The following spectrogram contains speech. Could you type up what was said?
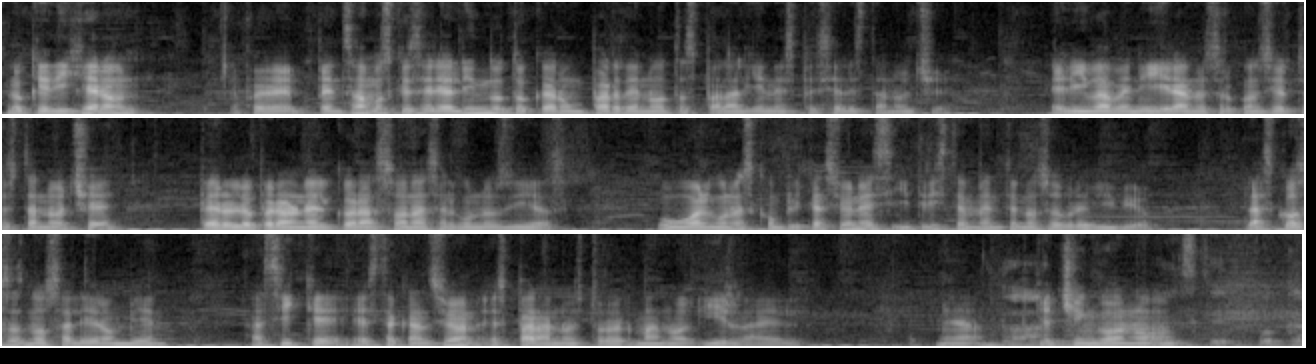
lo que dijeron. Fue, pensamos que sería lindo tocar un par de notas para alguien especial esta noche. Él iba a venir a nuestro concierto esta noche, pero le operaron el corazón hace algunos días. Hubo algunas complicaciones y tristemente no sobrevivió. Las cosas no salieron bien. Así que esta canción es para nuestro hermano Israel. Mira, qué chingón, ¿no? Es que poca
